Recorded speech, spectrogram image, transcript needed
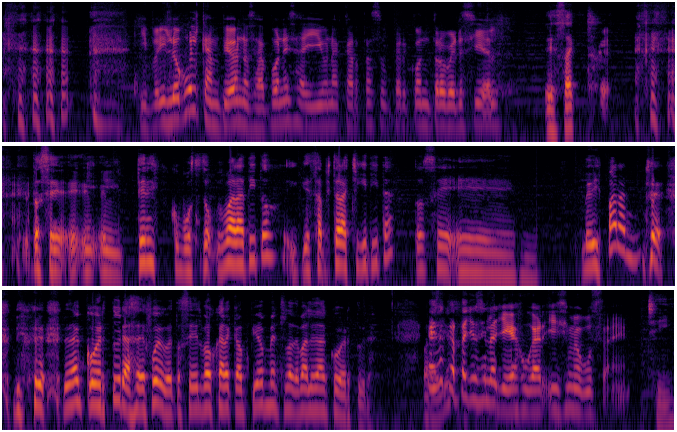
y, y luego el campeón, o sea, pones ahí una carta súper controversial. Exacto. Entonces, el, el- tienes como baratitos y esa pistola chiquitita, entonces eh, le disparan, le dan cobertura de fuego, entonces él va a buscar al campeón mientras los demás le dan cobertura. Esa carta yo sí la llegué a jugar y sí me gusta, ¿eh? Sí.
